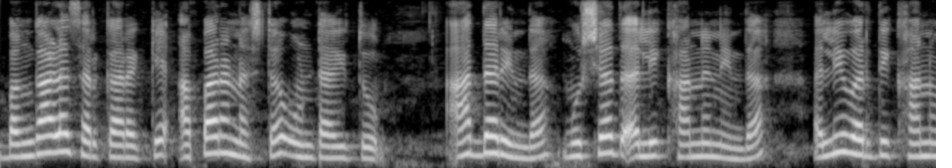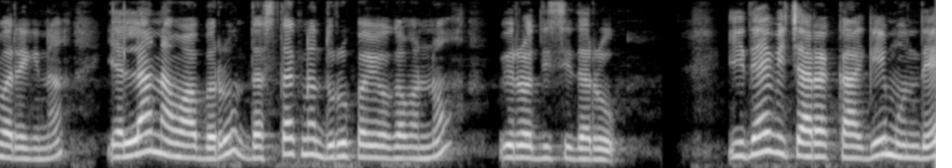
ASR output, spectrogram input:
ಬಂಗಾಳ ಸರ್ಕಾರಕ್ಕೆ ಅಪಾರ ನಷ್ಟ ಉಂಟಾಯಿತು. ಆದ್ದರಿಂದ ಮುರ್ಷದ್ ಅಲಿ ಖಾನ್ನನಿಂದ ಅಲಿವರ್ದಿ ಖಾನ್ವರೆಗಿನ ಎಲ್ಲ ನವಾಬರು ದಸ್ತಕ್ನ ದುರುಪಯೋಗವನ್ನು ವಿರೋಧಿಸಿದರು. ಇದೇ ವಿಚಾರಕ್ಕಾಗಿ ಮುಂದೆ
